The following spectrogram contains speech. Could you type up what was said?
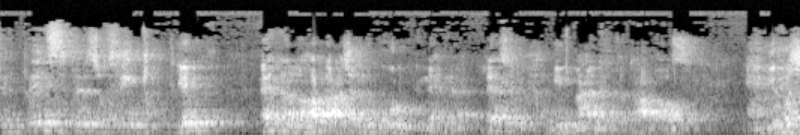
في ال principles of thinking جدا. إحنا النهارده عشان نقول إن إحنا لازم هنجيب معانا القطاع الخاص يخش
